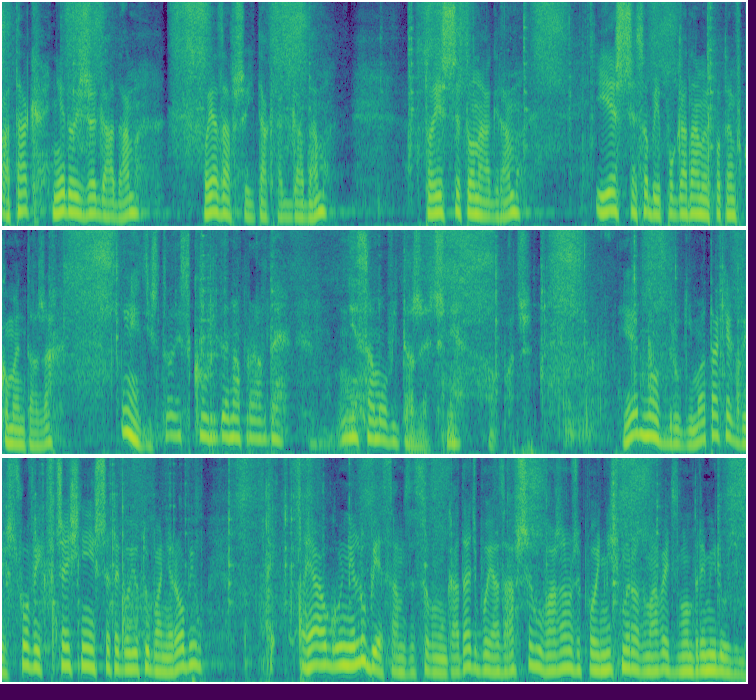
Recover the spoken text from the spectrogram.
A tak, nie dość, że gadam, bo ja zawsze i tak tak gadam, to jeszcze to nagram i jeszcze sobie pogadamy potem w komentarzach. I Widzisz, to jest kurde naprawdę niesamowita rzecz, nie? Popatrz. Jedno z drugim. A tak jak wiesz, człowiek wcześniej jeszcze tego YouTube'a nie robił. A ja ogólnie lubię sam ze sobą gadać, bo ja zawsze uważam, że powinniśmy rozmawiać z mądrymi ludźmi.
